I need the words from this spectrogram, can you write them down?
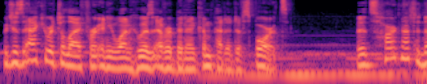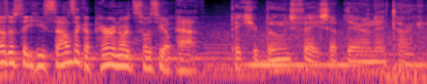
which is accurate to life for anyone who has ever been in competitive sports. But it's hard not to notice that he sounds like a paranoid sociopath. Picture Boone's face up there on that target.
